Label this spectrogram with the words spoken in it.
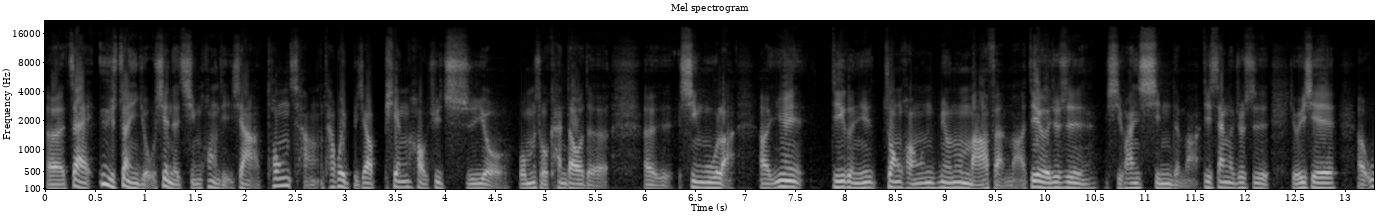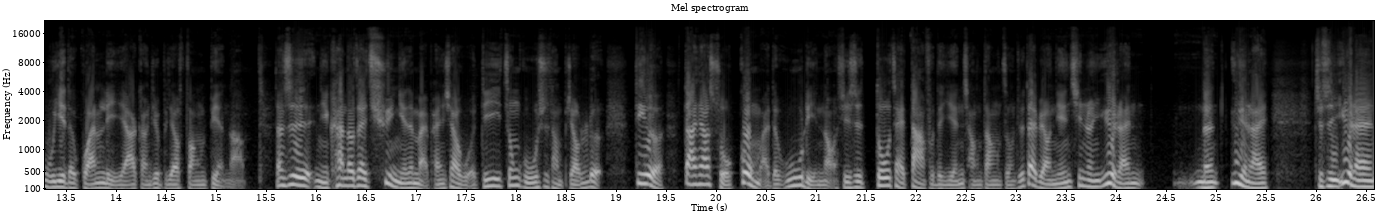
呃，在预算有限的情况底下，通常他会比较偏好去持有我们所看到的呃新屋啦啊，因为。第一个，你装潢没有那么麻烦嘛。第二个就是喜欢新的嘛。第三个就是有一些呃物业的管理呀，感觉比较方便呐。但是你看到在去年的买盘效果，第一，中古屋市场比较热；第二，大家所购买的屋龄哦，其实都在大幅的延长当中，就代表年轻人越来能越来就是越来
